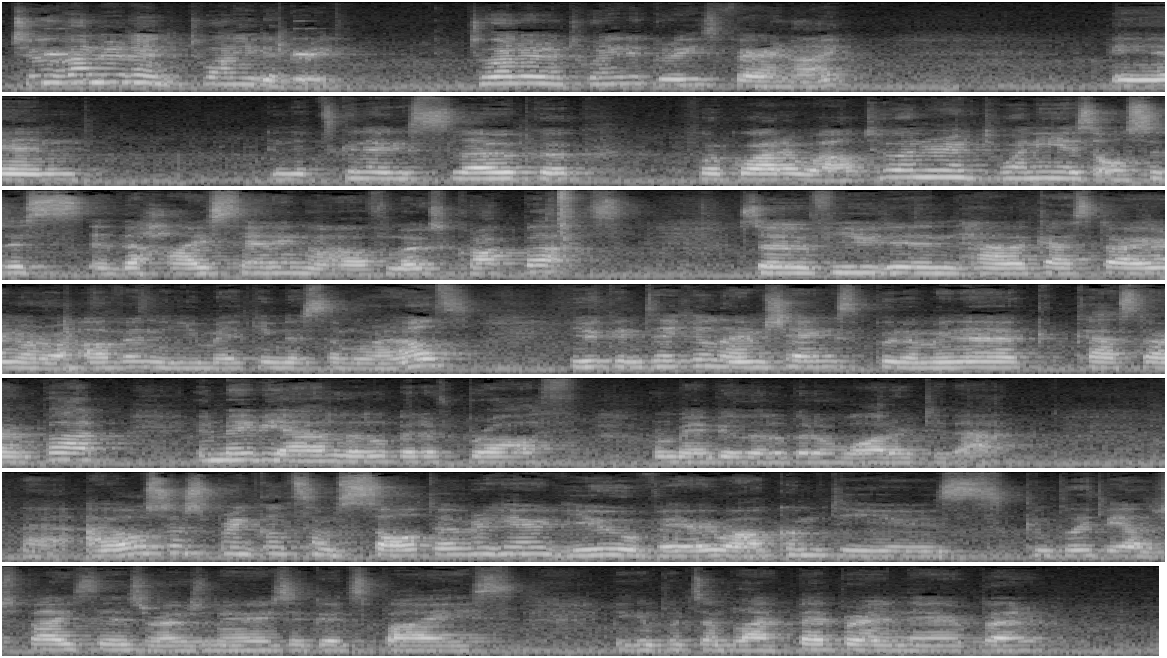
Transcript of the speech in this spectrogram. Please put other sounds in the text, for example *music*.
220 degrees, 220 degrees Fahrenheit, and and it's going to slow cook for quite a while. 220 is also this, the high setting of most crock pots. So if you didn't have a cast iron or an oven and you're making this somewhere else, you can take your lamb shanks, put them in a cast iron pot, and maybe add a little bit of broth or maybe a little bit of water to that. Uh, I also sprinkled some salt over here. You very welcome to use completely other spices. Rosemary is a good spice. You can put some black pepper in there, but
